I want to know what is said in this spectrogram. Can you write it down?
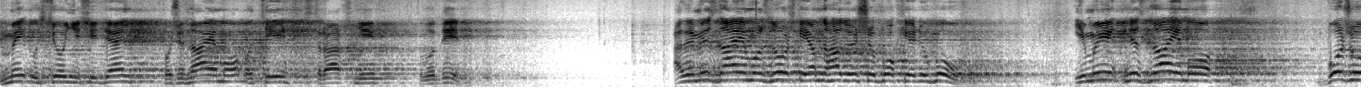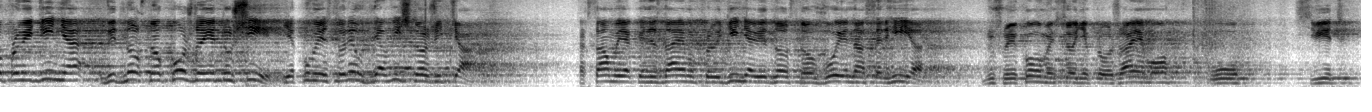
ми у сьогоднішній день пожинаємо оці страшні плоди. Але ми знаємо знову ж таки, я вам нагадую, що Бог є любов. І ми не знаємо Божого провідіння відносно кожної душі, яку він створив для вічного життя. Так само, як і не знаємо провідіння відносно воїна Сергія, душу якого ми сьогодні проважаємо у світ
